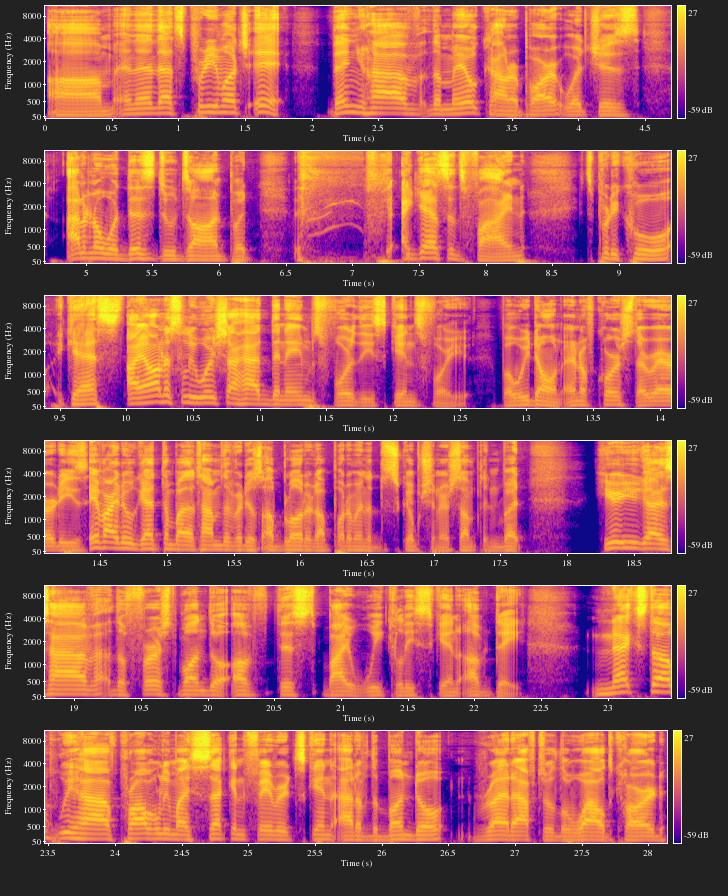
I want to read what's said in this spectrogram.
Um, and then that's pretty much it. Then you have the male counterpart, which is I don't know what this dude's on, but I guess it's fine. It's pretty cool, I guess. I honestly wish I had the names for these skins for you, but we don't. And of course, the rarities, if I do get them by the time the video's uploaded, I'll put them in the description or something. But here you guys have the first bundle of this bi-weekly skin update. Next up, we have probably my second favorite skin out of the bundle, right after the wild card.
